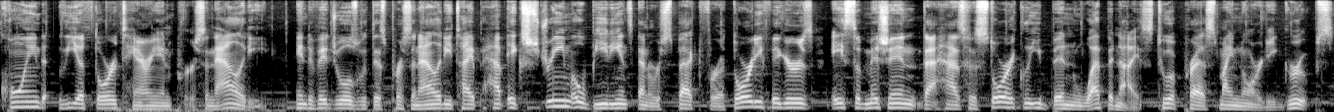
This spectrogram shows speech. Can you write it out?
coined the authoritarian personality. Individuals with this personality type have extreme obedience and respect for authority figures, a submission that has historically been weaponized to oppress minority groups.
